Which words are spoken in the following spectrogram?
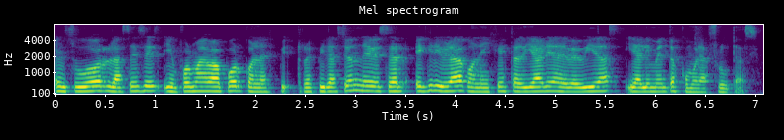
el sudor, las heces y en forma de vapor con la respiración debe ser equilibrada con la ingesta diaria de bebidas y alimentos como las frutas.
